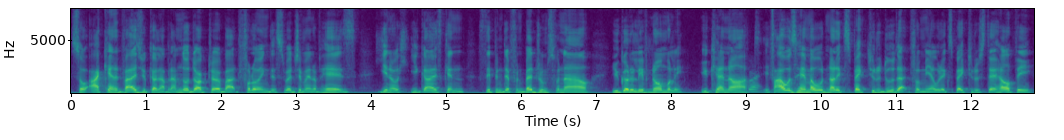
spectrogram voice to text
So I can advise you, Kalina, but I'm no doctor about following this regimen of his. You know, you guys can sleep in different bedrooms for now. You got to live normally. You cannot. Right. If I was him, I would not expect you to do that for me. I would expect you to stay healthy,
